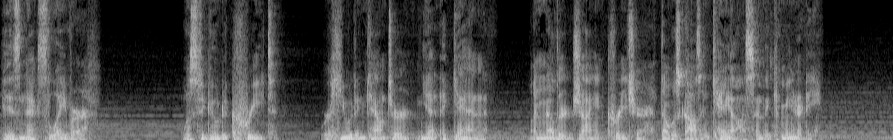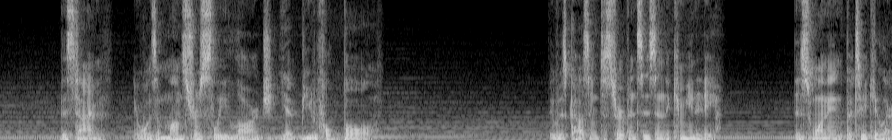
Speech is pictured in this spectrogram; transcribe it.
His next labor was to go to Crete, where he would encounter yet again another giant creature that was causing chaos in the community. This time, it was a monstrously large yet beautiful bull that was causing disturbances in the community. This one in particular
